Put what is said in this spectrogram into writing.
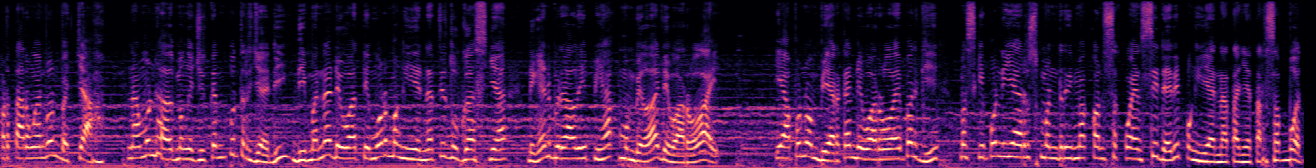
Pertarungan pun pecah, namun hal mengejutkan pun terjadi di mana Dewa Timur mengkhianati tugasnya dengan beralih pihak membela Dewa Rulai. Ia pun membiarkan Dewa Rulai pergi meskipun ia harus menerima konsekuensi dari pengkhianatannya tersebut.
